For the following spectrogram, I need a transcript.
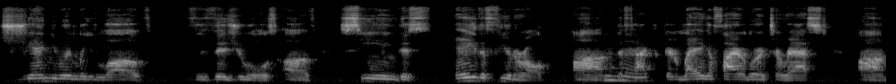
genuinely love the visuals of seeing this a the funeral, um, mm-hmm. the fact that they're laying a Fire Lord to rest. Um,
